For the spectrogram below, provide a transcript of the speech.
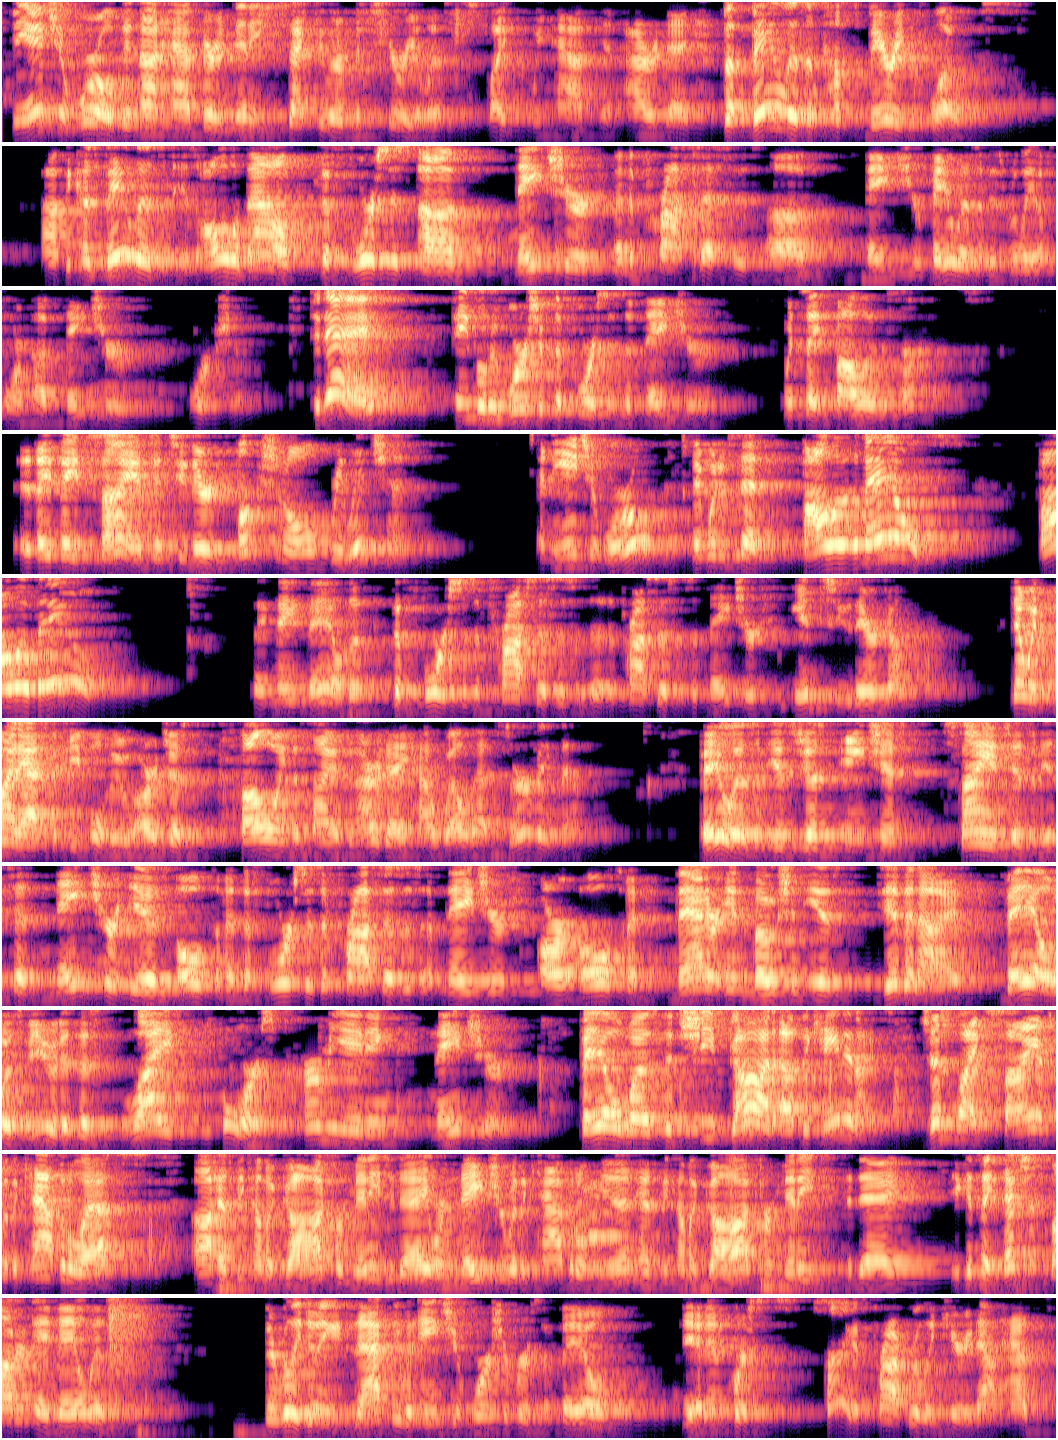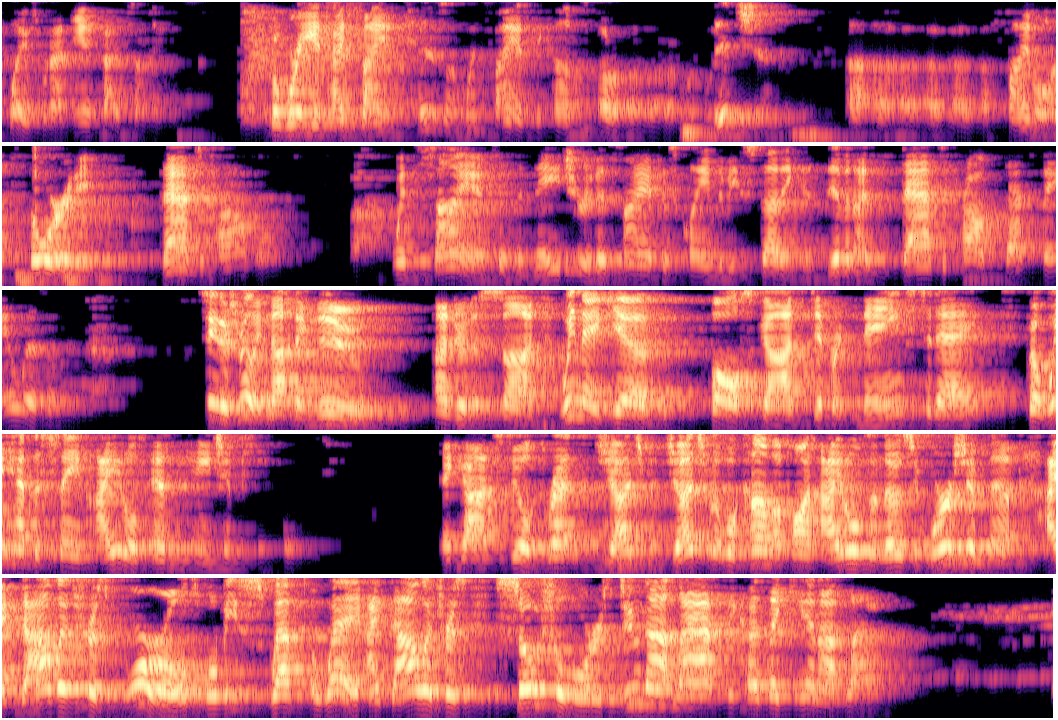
The ancient world did not have very many secular materialists like we have in our day, but Baalism comes very close. Uh, because Baalism is all about the forces of nature and the processes of nature. Baalism is really a form of nature worship. Today, people who worship the forces of nature would say, follow the science. They've made science into their functional religion. In the ancient world, they would have said, follow the Baals, follow Baal. They made Baal the, the forces and processes, uh, processes of nature into their God. Now, we might ask the people who are just following the science in our day, how well that's serving them. Baalism is just ancient scientism. It says nature is ultimate. The forces and processes of nature are ultimate. Matter in motion is divinized. Baal was viewed as this life force permeating nature. Baal was the chief god of the Canaanites. Just like science with a capital S uh, has become a god for many today, or nature with a capital N has become a god for many today, you could say that's just modern day Baalism. They're really doing exactly what ancient worshippers of Baal did. And of course, science properly carried out has its place. We're not anti science. But we're anti scientism when science becomes a, religion, a, a, a final authority. That's a problem. When science and the nature that scientists claim to be studying is divinized, that's a problem. That's Baalism. See, there's really nothing new under the sun. We may give false gods different names today, but we have the same idols as the ancient people. And God still threatens judgment. Judgment will come upon idols and those who worship them. Idolatrous worlds will be swept away. Idolatrous social orders do not last because they cannot last.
